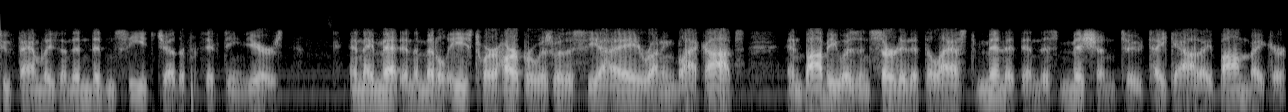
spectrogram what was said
two families and then didn't see each other for 15 years. And they met in the Middle East where Harper was with the CIA running black ops and Bobby was inserted at the last minute in this mission to take out a bomb maker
